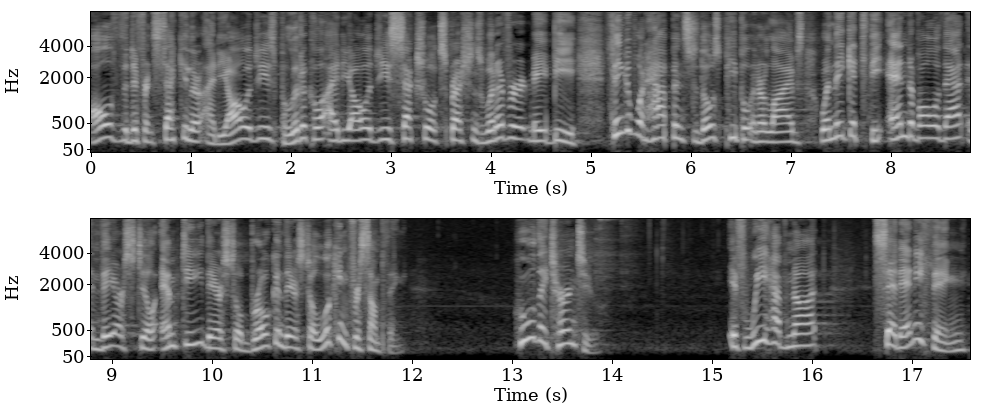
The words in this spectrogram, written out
all of the different secular ideologies, political ideologies, sexual expressions, whatever it may be. Think of what happens to those people in our lives when they get to the end of all of that and they are still empty, they are still broken, they are still looking for something. Who will they turn to? If we have not said anything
